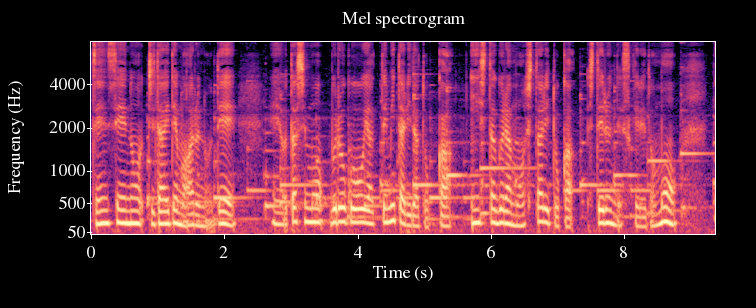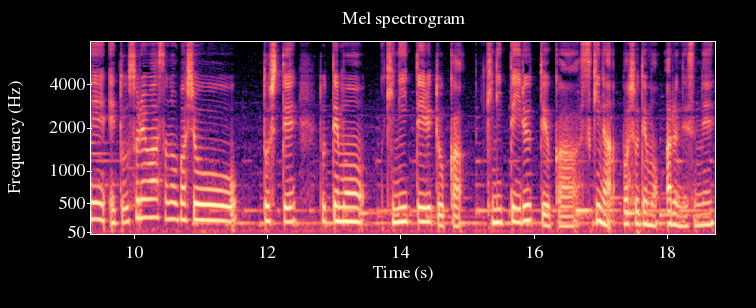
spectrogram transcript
全盛の時代でもあるので、えー、私もブログをやってみたりだとかインスタグラムをしたりとかしてるんですけれどもで、えっと、それはその場所としてとっても気に入っているとか気に入っているっていうか好きな場所でもあるんですね。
